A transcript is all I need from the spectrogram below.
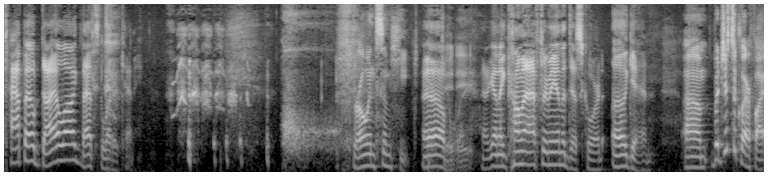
tap out dialogue? That's Letterkenny. Throwing some heat. Oh JD. boy, they're gonna come after me in the Discord again. Um, but just to clarify,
